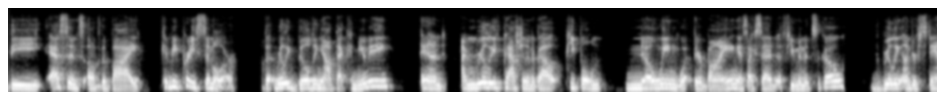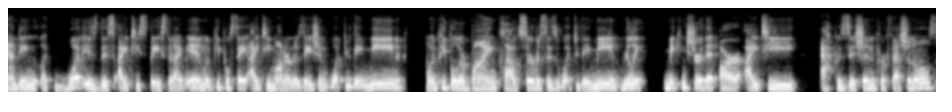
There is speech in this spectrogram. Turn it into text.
the essence of the buy can be pretty similar but really building out that community and I'm really passionate about people knowing what they're buying, as I said a few minutes ago, really understanding like what is this IT space that I'm in? When people say IT modernization, what do they mean? When people are buying cloud services, what do they mean? Really making sure that our IT acquisition professionals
